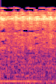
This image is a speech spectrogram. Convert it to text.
Música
